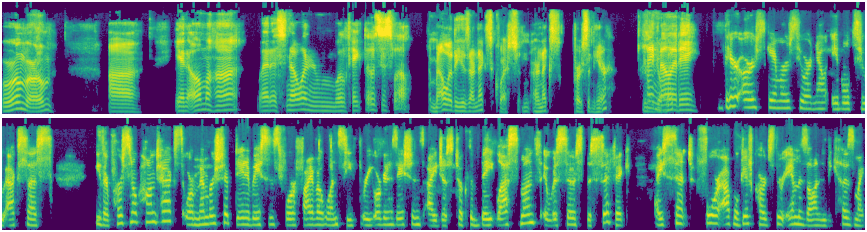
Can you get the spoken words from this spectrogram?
room room, uh, in Omaha, let us know and we'll take those as well. Melody is our next question, our next person here. Hi, Melody. Ahead. There are scammers who are now able to access either personal contacts or membership databases for 501c3 organizations. I just took the bait last month. It was so specific. I sent four Apple gift cards through Amazon because my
